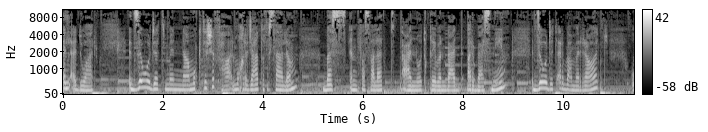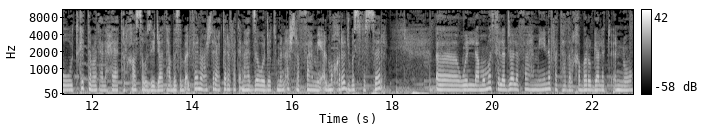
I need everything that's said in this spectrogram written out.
الأدوار. تزوجت من مكتشفها المخرج عاطف سالم بس انفصلت عنه تقريبا بعد أربع سنين. تزوجت أربع مرات وتكتمت على حياتها الخاصة وزيجاتها بس ب 2010 اعترفت أنها تزوجت من أشرف فهمي المخرج بس في السر. أه والممثلة جالة فهمي نفت هذا الخبر وقالت أنه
